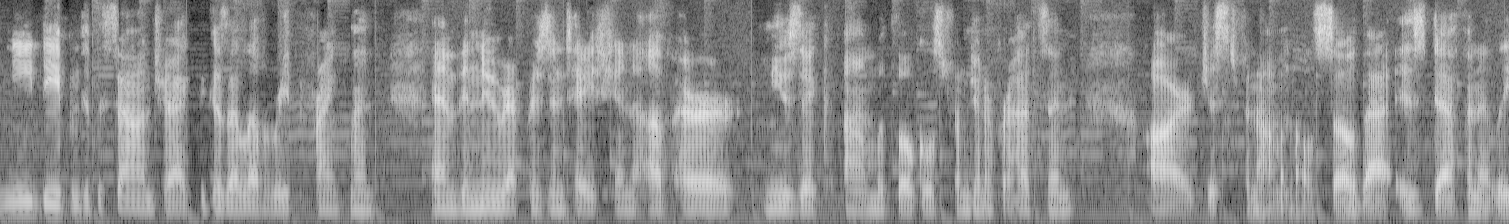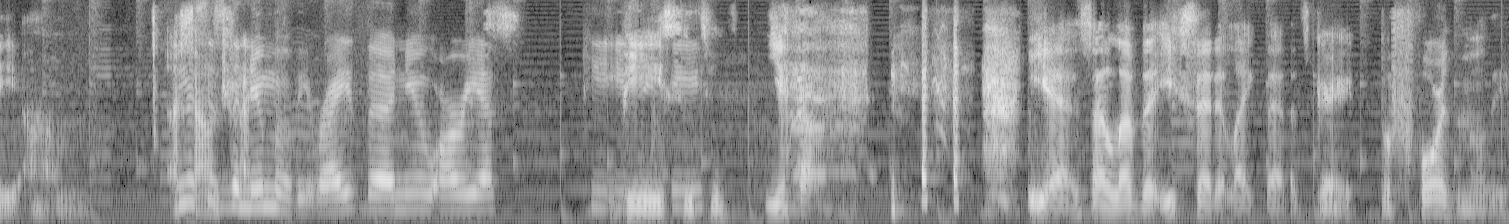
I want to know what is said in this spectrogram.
knee deep into the soundtrack because I love Aretha Franklin and the new representation of her music um, with vocals from Jennifer Hudson are just phenomenal. So that is definitely um, a and this soundtrack. is the new movie right the new r-e-s-p-e-c-t P-E-C-T. Yeah. yes, I love that you said it like that. That's great. Before the movie,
